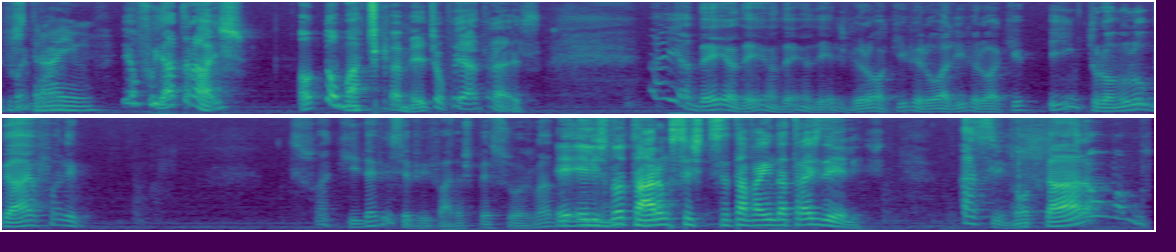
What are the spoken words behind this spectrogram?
Estranho. E eu fui atrás. Automaticamente eu fui atrás. Aí andei, andei, andei, andei. Ele virou aqui, virou ali, virou aqui. E entrou no lugar, eu falei. Isso aqui deve ser vi várias pessoas lá dentro. Eles notaram que você estava indo atrás dele. Assim, notaram, mas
